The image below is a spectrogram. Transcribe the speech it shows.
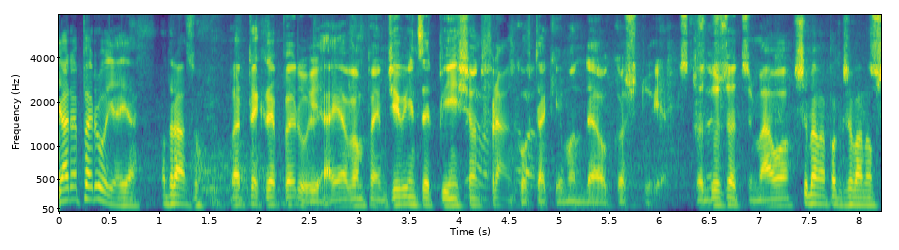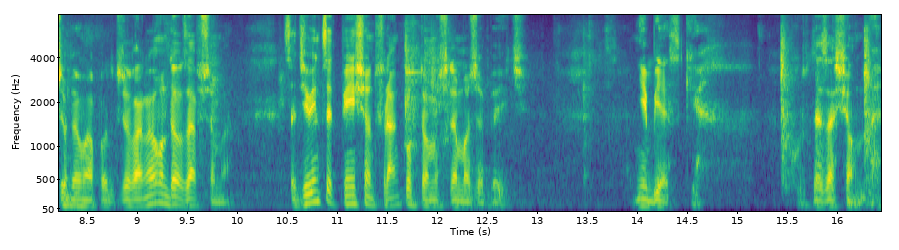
Ja reperuję je od razu. Bartek reperuje, a ja wam powiem, 950 franków takie Mondeo kosztuje. Czy to dużo, czy mało? Szybę ma podgrzewaną. Szybę ma podgrzewaną, Mondeo zawsze ma. Za 950 franków to myślę może być. Niebieskie. Kurde, zasiądę.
